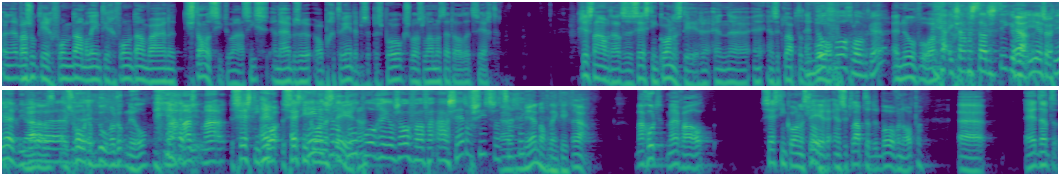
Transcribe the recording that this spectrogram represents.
en dat was ook tegen Volendam. Alleen tegen Volendam waren het die standaard situaties. En daar hebben ze op getraind, hebben ze besproken, zoals Lammers dat altijd zegt. Gisteravond hadden ze 16 corners tegen en, eh, en, en ze klapten er En vol nul op. voor, geloof ik, hè? En 0 voor. Ja, ik zag de statistieken Ja. bij ESPN. Die Ja, dat was- waren... De schoot op doel was ook 0. Maar, maar, maar 16, En, cor- 16 en corners 21 tegen. doelpogingen of zo van, van AZ of zoiets, Ja, zeg ik? meer nog, denk ik. Ja. Maar goed, mijn verhaal. 16 corners Zo. tegen en ze klapten er bovenop. Eh, hè, dat,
